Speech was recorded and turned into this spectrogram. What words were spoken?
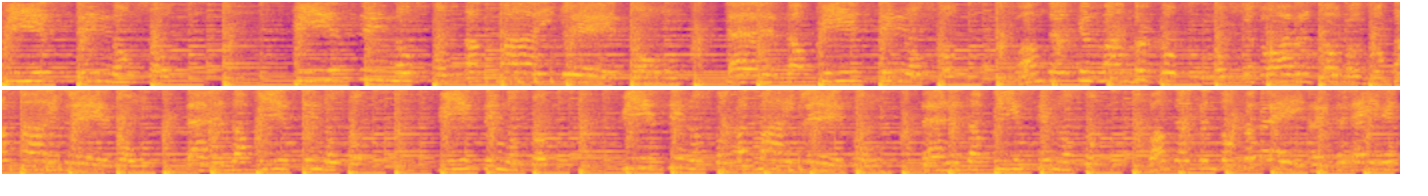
Feest in ons schot. Feest in ons schot. Als maar ik leer Dat feest in ons schot. Feest in ons schot. Feest in ons schot. Als maar ik komt. Tijdens dat feest in ons schot. Want elke toffe bij brengt zijn eigen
